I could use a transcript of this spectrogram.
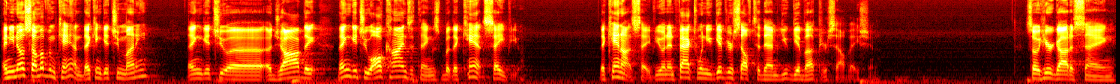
And you know, some of them can. They can get you money, they can get you a, a job, they, they can get you all kinds of things, but they can't save you. They cannot save you. And in fact, when you give yourself to them, you give up your salvation. So here God is saying,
